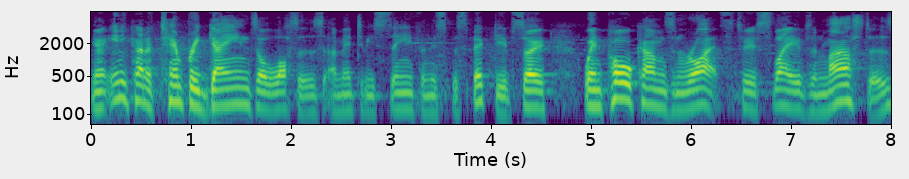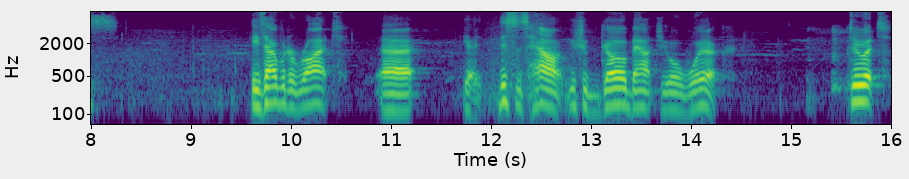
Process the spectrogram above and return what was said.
You know, any kind of temporary gains or losses are meant to be seen from this perspective. So when Paul comes and writes to slaves and masters, he's able to write, uh, this is how you should go about your work. Do it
